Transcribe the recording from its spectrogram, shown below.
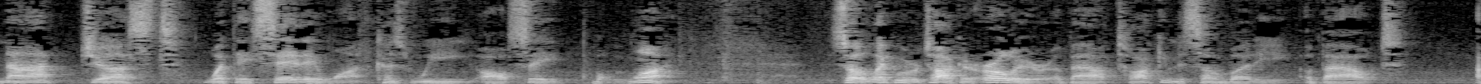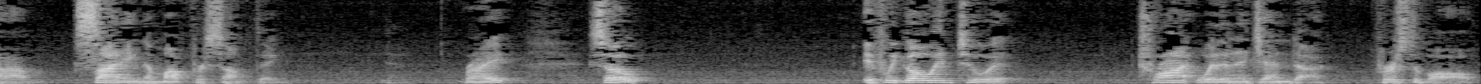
Not just what they say they want, because we all say what we want. So, like we were talking earlier about talking to somebody about um, signing them up for something, right? So, if we go into it try with an agenda, first of all,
